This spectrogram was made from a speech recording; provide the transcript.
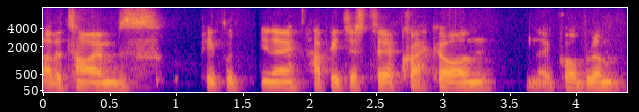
other times people you know happy just to crack on no problem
